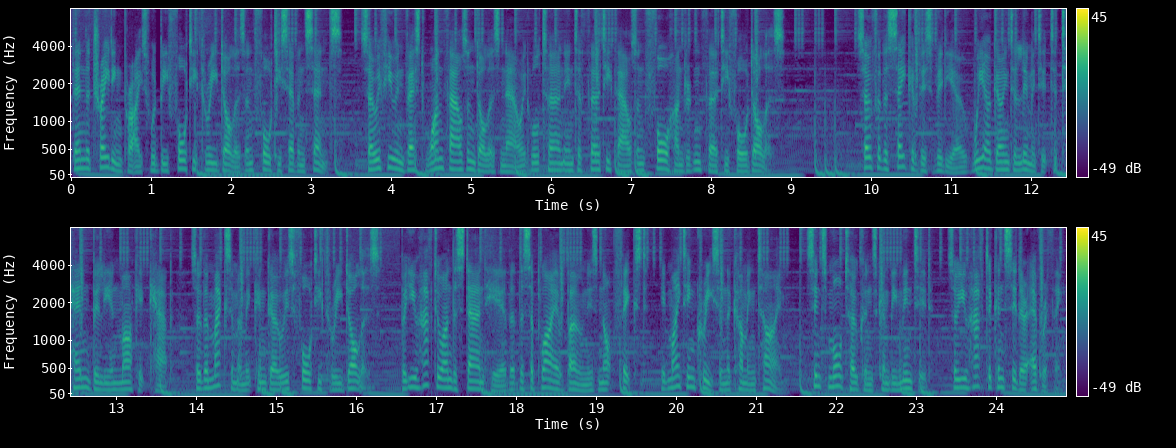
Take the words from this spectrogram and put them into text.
then the trading price would be $43.47. So if you invest $1,000 now it will turn into $30,434. So for the sake of this video we are going to limit it to 10 billion market cap, so the maximum it can go is $43. But you have to understand here that the supply of bone is not fixed, it might increase in the coming time, since more tokens can be minted, so you have to consider everything.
